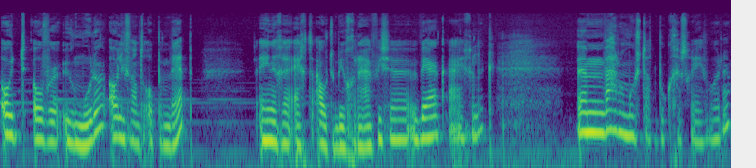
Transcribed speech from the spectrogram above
ooit over uw moeder, Olifant op een web enige echt autobiografische werk eigenlijk. Um, waarom moest dat boek geschreven worden?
